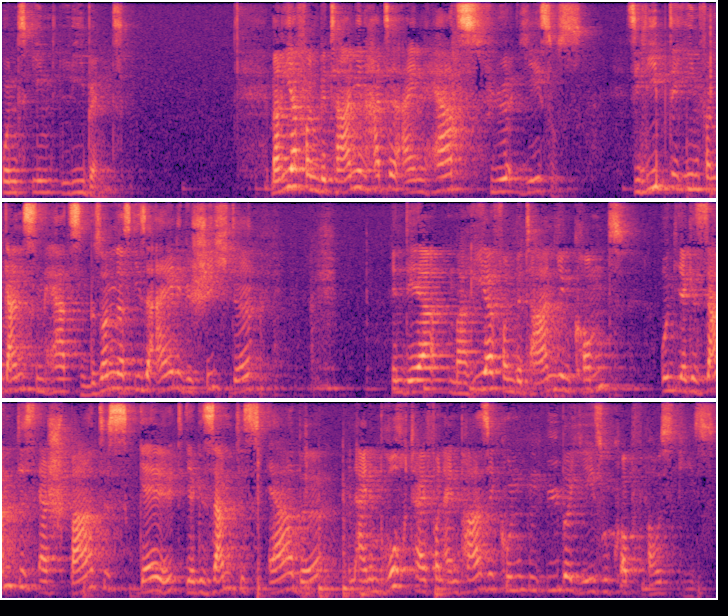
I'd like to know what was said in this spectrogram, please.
und ihn liebend. Maria von Bethanien hatte ein Herz für Jesus. Sie liebte ihn von ganzem Herzen. Besonders diese eine Geschichte, in der Maria von Bethanien kommt und ihr gesamtes erspartes Geld, ihr gesamtes Erbe in einem Bruchteil von ein paar Sekunden über Jesu Kopf ausgießt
